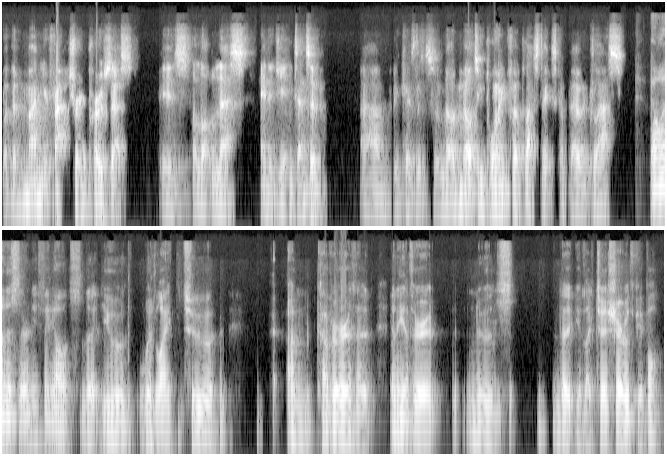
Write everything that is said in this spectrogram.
but the manufacturing process is a lot less energy intensive um, because there's a lower melting point for plastics compared with glass. Alan, is there anything else that you would like to um, cover that any other news that you'd like to share with people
